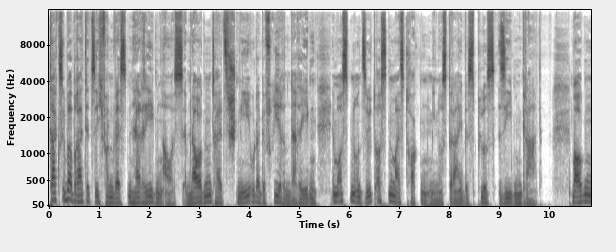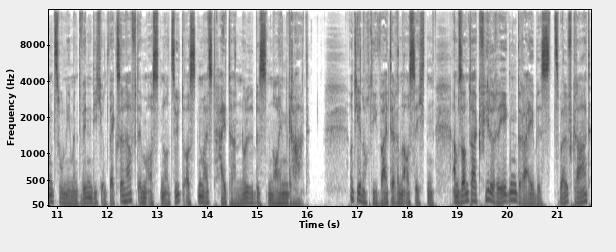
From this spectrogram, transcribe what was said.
Tagsüber breitet sich von Westen her Regen aus, im Norden teils Schnee oder gefrierender Regen, im Osten und Südosten meist trocken, minus drei bis plus sieben Grad. Morgen zunehmend windig und wechselhaft, im Osten und Südosten meist heiter null bis neun Grad. Und hier noch die weiteren Aussichten. Am Sonntag viel Regen, drei bis zwölf Grad,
